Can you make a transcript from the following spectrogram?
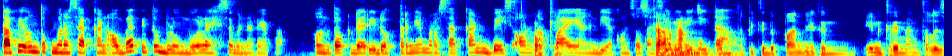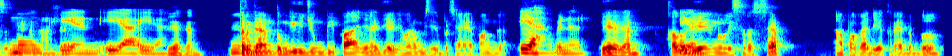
Tapi untuk meresepkan obat itu belum boleh sebenarnya Pak. Untuk dari dokternya meresepkan based on Oke. apa yang dia konsultasi Sekarang di mungkin, digital. tapi ke depannya kan incrementalism-nya kan ada. Mungkin, iya iya. Iya kan? Mm-mm. Tergantung di ujung pipanya aja nih orang bisa dipercaya apa enggak. Iya benar. Iya kan? Kalau Iya. dia yang nulis resep, apakah dia credible?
